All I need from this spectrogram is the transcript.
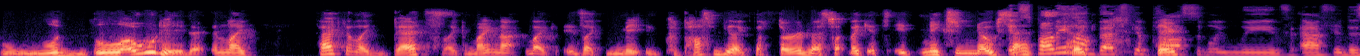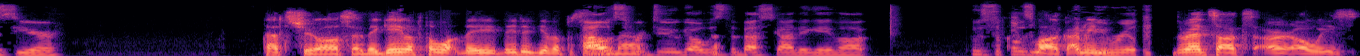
loaded and like the fact that like Betts like might not like it's like may, could possibly be like the third best like it's it makes no sense. It's funny how like, Betts could possibly leave after this year. that's true. Also, they gave up the they they did give up a solid Alex amount. Verdugo was the best guy they gave up. Who's supposed Look, to I mean, really the Red Sox are always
